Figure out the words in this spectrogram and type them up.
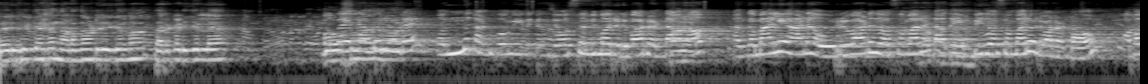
വെരിഫിക്കേഷൻ നടന്നുകൊണ്ടിരിക്കുന്നു. തിരക്കടിക്കല്ലേ? മൊബൈൽ നമ്പറിലൂടെ ഒന്ന് കൺഫേം ചെയ്തിട്ട് ജോസ് എംപിമാർ ഒരുപാട് ഉണ്ടാവാം അങ്കമാലിയാണ്. ഒരുപാട് ജോസന്മാർ ഉണ്ടാവുന്നത് എം പി ജോസന്മാർ ഒരുപാട് ഉണ്ടാവും അപ്പൊ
